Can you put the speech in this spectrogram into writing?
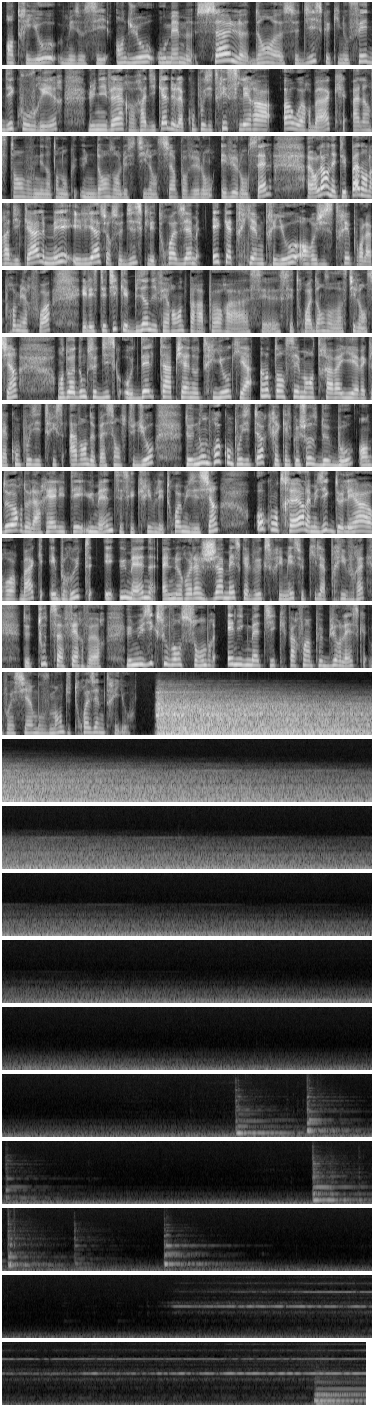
En trio, mais aussi en duo ou même seul dans euh, ce disque qui nous fait découvrir l'univers radical de la compositrice Lera Auerbach. À l'instant, vous venez d'entendre donc une danse dans le style ancien pour violon et violoncelle. Alors là, on n'était pas dans le radical, mais il y a sur ce disque les troisième et quatrième trios enregistrés pour la première fois. Et l'esthétique est bien différente par rapport à ces, ces trois danses dans un style ancien. On doit donc ce disque au Delta Piano Trio qui a intensément travaillé avec la compositrice avant de passer en studio. De nombreux compositeurs créent quelque chose de beau en dehors de la réalité humaine. C'est ce qu'écrivent les trois musiciens. Au contraire, la musique de Léa Auerbach est brute et humaine. Elle ne relâche jamais ce qu'elle veut exprimer, ce qui la priverait de toute sa ferveur. Une musique souvent sombre, énigmatique, parfois un peu burlesque. Voici un mouvement du troisième trio. Música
